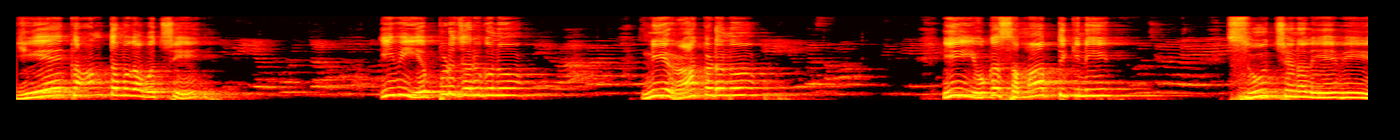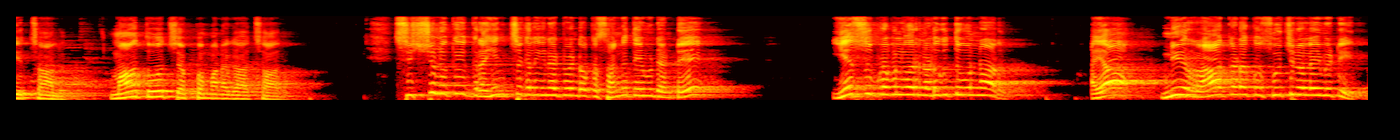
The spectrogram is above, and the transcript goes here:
ఏకాంతముగా వచ్చి ఇవి ఎప్పుడు జరుగును? నీ రాకడను? ఈ యుగ సమాప్తికిని సూచనలు ఏవి? చాలు. మాతో చెప్పమనగా చాలు. శిష్యులకి గ్రహించగలిగినటువంటి ఒక సంగతి ఏమిటంటే యేసు ప్రభుల వారిని అడుగుతూ ఉన్నాడు అయా నీ రాకడకు సూచనలు ఏమిటి?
